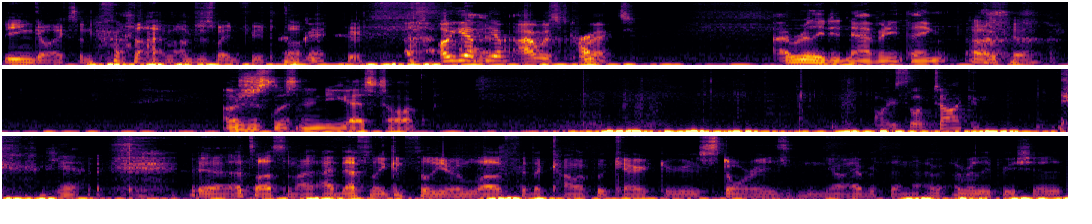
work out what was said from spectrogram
You can go, Exon. I'm I'm just waiting for you to talk. Okay. Oh, yep, Uh, yep, I was correct. I really didn't have anything. Oh, okay. I was just listening to you guys talk. Always love talking. Yeah. Yeah, that's awesome. I, I definitely can feel your love for the comic book characters, stories, and you know everything. I, I really appreciate it.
